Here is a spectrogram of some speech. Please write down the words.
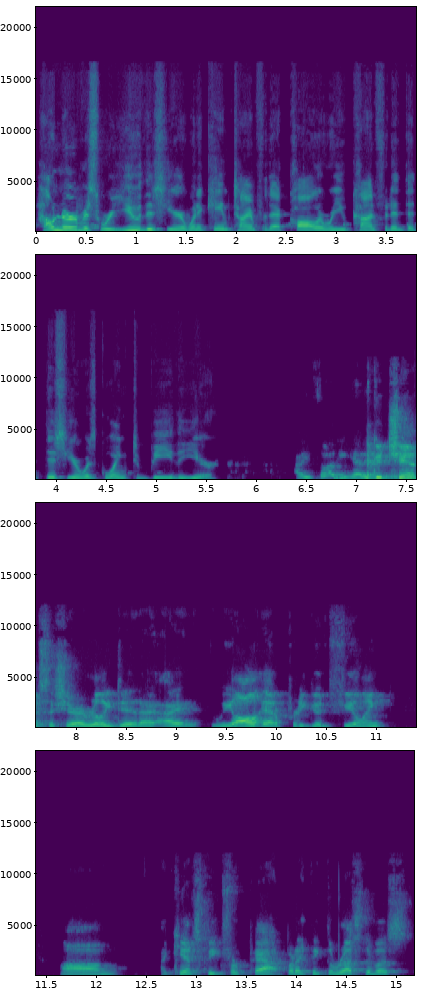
How nervous were you this year when it came time for that call, or were you confident that this year was going to be the year? I thought he had a good chance this year. I really did. I, I we all had a pretty good feeling. Um, I can't speak for Pat, but I think the rest of us,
